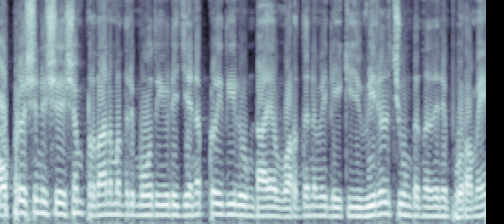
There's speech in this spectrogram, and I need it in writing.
ഓപ്പറേഷന് ശേഷം പ്രധാനമന്ത്രി മോദിയുടെ ജനപ്രീതിയിലുണ്ടായ വർധനവിലേക്ക് വിരൽ ചൂണ്ടുന്നതിന് പുറമെ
